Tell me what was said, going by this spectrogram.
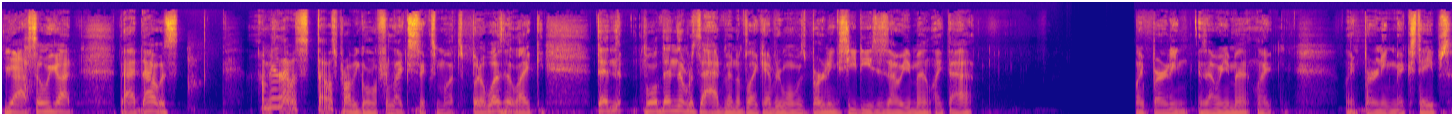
yeah, so we got that. That was, I mean, that was that was probably going for like six months, but it wasn't like then. Well, then there was the advent of like everyone was burning CDs. Is that what you meant? Like that? Like burning? Is that what you meant? Like like burning mixtapes?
